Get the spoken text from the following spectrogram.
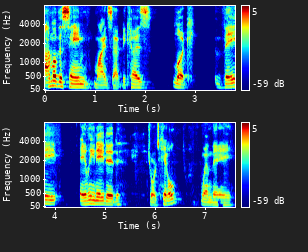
I'm of the same mindset because look, they alienated George Kittle when they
